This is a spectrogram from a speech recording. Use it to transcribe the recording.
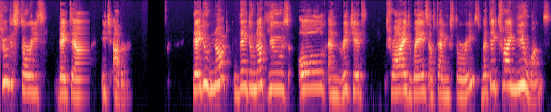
through the stories they tell each other. They do not, they do not use old and rigid tried ways of telling stories, but they try new ones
